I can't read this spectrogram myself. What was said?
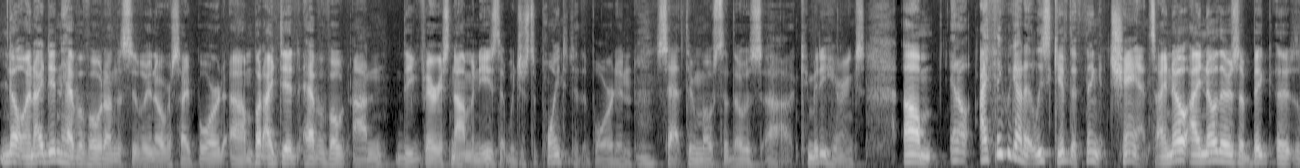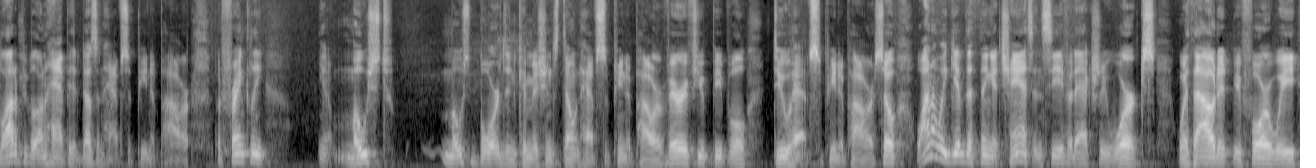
No, and I didn't have a vote on the Civilian Oversight Board, um, but I did have a vote on the various nominees that we just appointed to the board and sat through most of those uh, committee hearings. Um, you know, I think we got to at least give the thing a chance. I know, I know, there's a big, there's a lot of people unhappy that doesn't have subpoena power, but frankly, you know, most most boards and commissions don't have subpoena power. Very few people do have subpoena power. So why don't we give the thing a chance and see if it actually works without it before we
